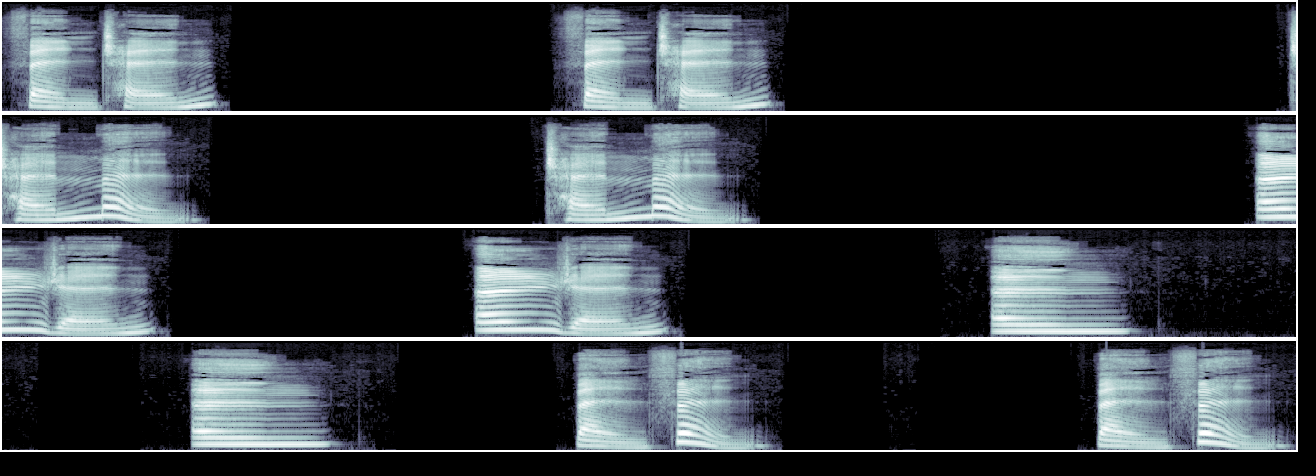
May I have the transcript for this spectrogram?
粉尘，粉尘，沉闷，沉闷，恩人，恩人，恩，恩。本分，本分，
